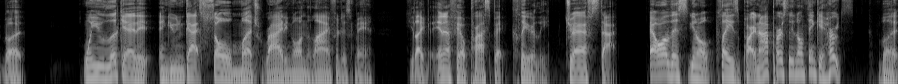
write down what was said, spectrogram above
But when you look at it and you got so much riding on the line for this man, like NFL prospect, clearly, draft stock, all this, you know, plays a part. And I personally don't think it hurts, but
